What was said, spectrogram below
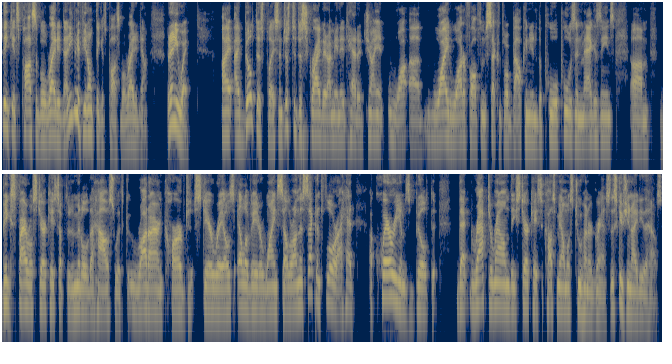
think it's possible, write it down. Even if you don't think it's possible, write it down. But anyway, I, I, built this place, and just to describe it, I mean, it had a giant, wa- uh, wide waterfall from the second floor balcony into the pool. Pool was in magazines. Um, big spiral staircase up through the middle of the house with wrought iron carved stair rails, elevator, wine cellar. On the second floor, I had aquariums built that, that wrapped around the staircase. It cost me almost two hundred grand. So this gives you an idea of the house.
